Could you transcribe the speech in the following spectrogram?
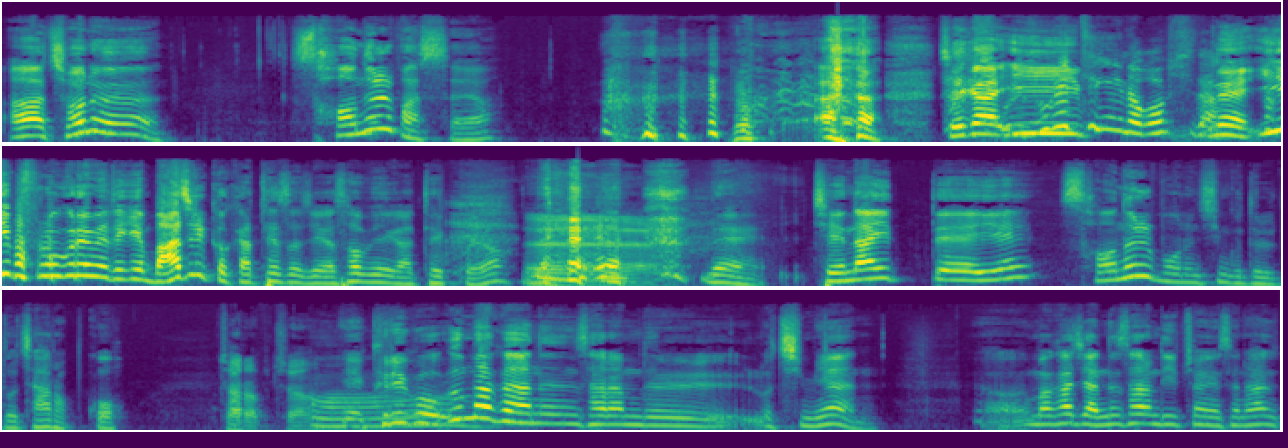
아, 저는 선을 봤어요. 제가 우리 이 소개팅이라고 합시다. 네, 이 프로그램에 되게 맞을 것 같아서 제가 섭외가 됐고요. 네. 네. 제 나이 때에 선을 보는 친구들도 잘 없고, 잘 없죠. 어. 네, 그리고 음악하는 사람들로 치면, 어, 음악하지 않는 사람들 입장에서는 한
